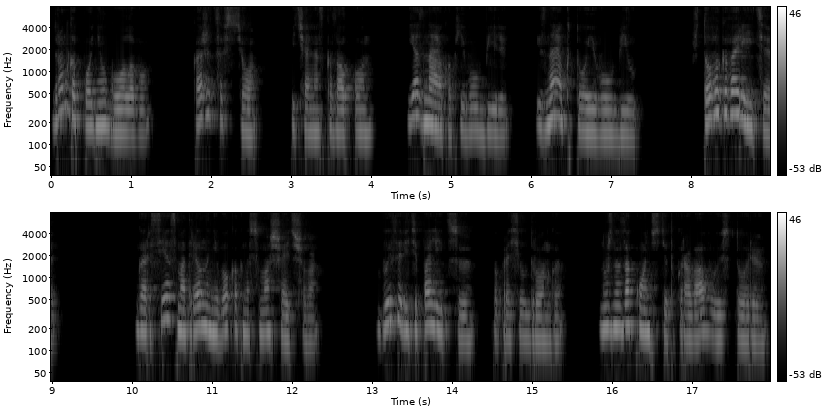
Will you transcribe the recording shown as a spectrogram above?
Дронго поднял голову. «Кажется, все», – печально сказал он. «Я знаю, как его убили, и знаю, кто его убил». «Что вы говорите?» Гарсия смотрел на него, как на сумасшедшего. «Вызовите полицию», – попросил Дронго. «Нужно закончить эту кровавую историю».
